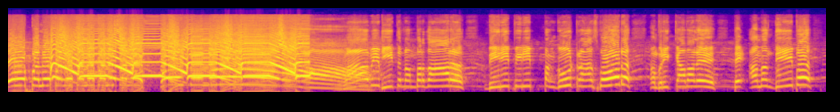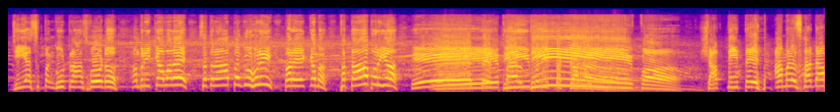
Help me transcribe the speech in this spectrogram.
ਉਹ ਬੱਲੇ ਬੱਲੇ ਬੱਲੇ ਬੱਲੇ ਬੱਲੇ ਜੀਤ ਨੰਬਰਦਾਰ ਬੀਰੀ ਪੀਰੀ ਭੰਗੂ ਟਰਾਂਸਪੋਰਟ ਅਮਰੀਕਾ ਵਾਲੇ ਤੇ Amandeep GS Bhangu transport America ਵਾਲੇ ਸਤਨਾਮ ਭੰਗੂ ਹੁਣੀ ਪਰ ਏਕਮ ਫਤਾਹਪੁਰੀਆ ਏ ਏ ਤੇ ਦੀਪ ਦੀ ਟੱਕਰ। ਪ੍ਰਦੀਪ ਛਾਤੀ ਤੇ ਅਮਨ ਸਾਡਾ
